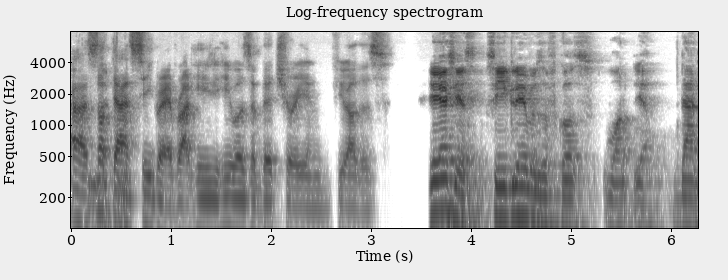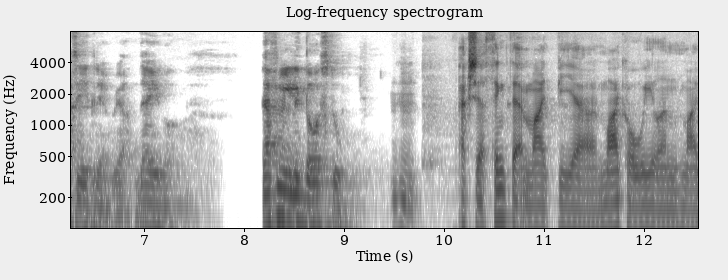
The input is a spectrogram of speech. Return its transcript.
Uh, it's not Dan Seagrave, right? He he was Obituary and a few others. yes, yes, Seagrave is of course one. Yeah, Dan Seagrave. Yeah, there you go. Definitely those two. Actually, I think that might be uh, Michael Whelan. My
